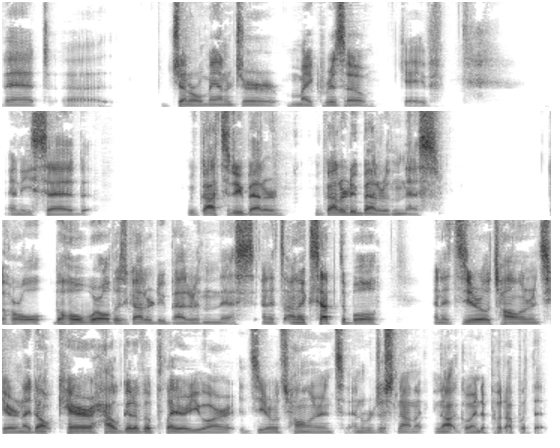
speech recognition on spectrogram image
that uh, General Manager Mike Rizzo gave, and he said, "We've got to do better. We've got to do better than this." the whole the whole world has got to do better than this and it's unacceptable and it's zero tolerance here and i don't care how good of a player you are it's zero tolerance and we're just not not going to put up with it.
